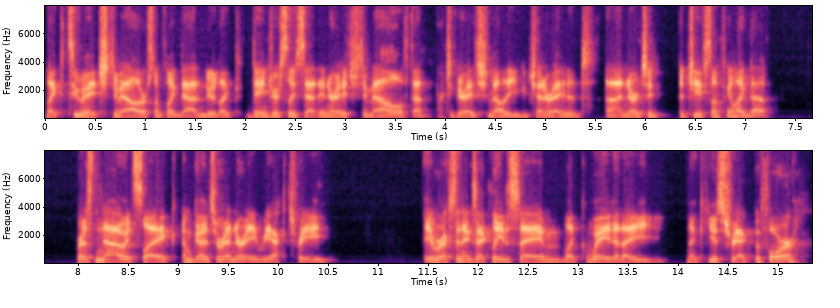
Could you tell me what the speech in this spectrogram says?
like to HTML or something like that and do like dangerously set inner HTML of that particular HTML that you generated uh, in order to achieve something like that. Whereas now it's like I'm going to render a React tree. It works in exactly the same like way that I like used React before.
